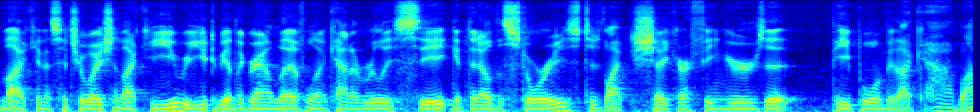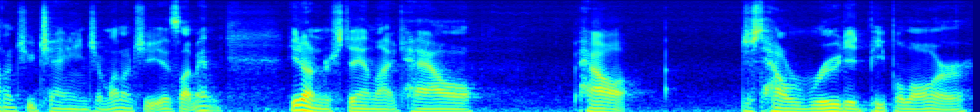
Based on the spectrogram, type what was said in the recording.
like in a situation like you, where you get to be on the ground level and kind of really see it, get to know the stories, to like shake our fingers at people and be like, "God, why don't you change?" And why don't you? It's like, man, you don't understand like how how just how rooted people are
